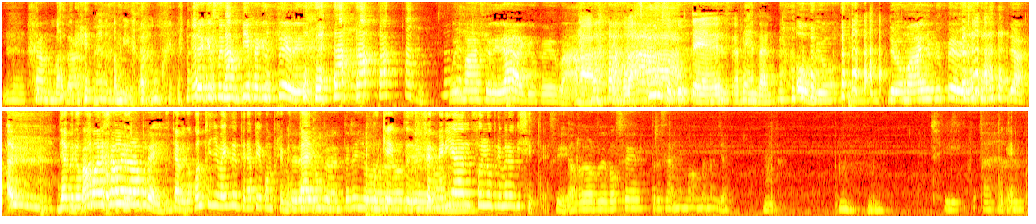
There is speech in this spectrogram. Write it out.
Me encanta. Madre, amiga, mujer. Ya que soy más vieja que ustedes. Voy más acelerada que ustedes. Ah, Ah, tengo más cursos que ustedes. Aprendan. obvio. Llevo más años que ustedes. Ya. Ya, pero Vamos a ¿cuánto- dejarla pero- ya por ahí. Ya, pero ¿cuánto lleváis de terapia complementaria? Terapia complementaria yo Porque de- enfermería fue lo primero que hiciste. Sí, alrededor de 12, 13 años más o menos ya. Sí, tanto tiempo.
